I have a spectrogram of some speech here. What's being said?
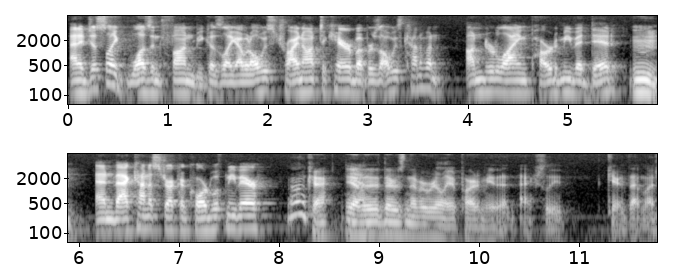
and it just like wasn't fun because like I would always try not to care, but there's always kind of an underlying part of me that did, mm. and that kind of struck a chord with me there. Okay. Yeah, Yeah. There, there was never really a part of me that actually cared that much.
